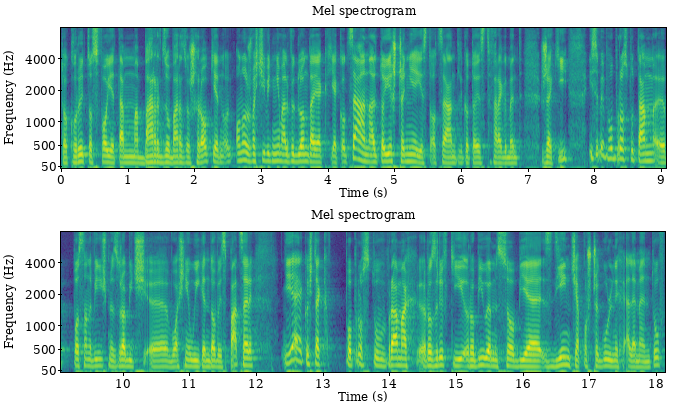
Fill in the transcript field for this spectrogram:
to koryto swoje tam ma bardzo, bardzo szerokie. No, ono już właściwie niemal wygląda jak, jak ocean, ale to jeszcze nie jest ocean, tylko to jest fragment rzeki. I sobie po prostu tam postanowiliśmy zrobić właśnie weekendowy spacer. Ja jakoś tak po prostu w ramach rozrywki robiłem sobie zdjęcia poszczególnych elementów.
